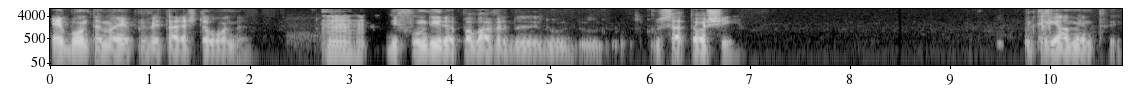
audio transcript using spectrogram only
é bom também aproveitar esta onda, Uhum. difundir a palavra de- do, do, do Satoshi, porque realmente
